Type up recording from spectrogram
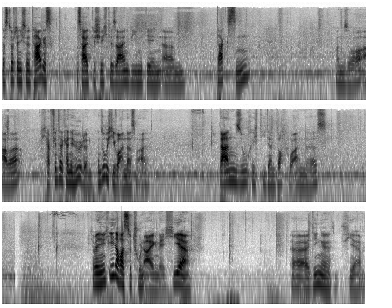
Das dürfte nicht so eine Tageszeitgeschichte sein wie mit den ähm, Dachsen. Und so, aber ich finde halt keine Höhle. Dann suche ich die woanders mal. Dann suche ich die dann doch woanders. Ich habe nämlich eh noch was zu tun eigentlich. Hier. Äh, Dinge hier.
